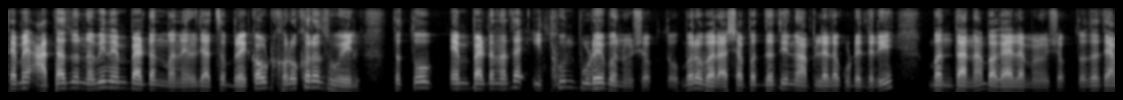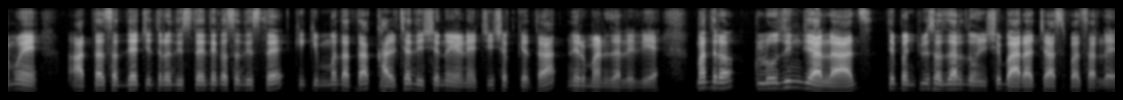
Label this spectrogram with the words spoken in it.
त्यामुळे आता जो नवीन एम पॅटर्न बनेल ज्याचं ब्रेकआउट खरोखरच होईल तर तो एम पॅटर्न आता इथून पुढे बनू शकतो. बरोबर? अशा पद्धतीनं आपल्याला कुठेतरी बनताना बघायला मिळू शकतो. तर त्यामुळे आता सध्या चित्र दिसतंय ते कसं दिसतंय? की किंमत आता खालच्या दिशेने येण्याची शक्यता निर्माण झालेली आहे. मात्र क्लोजिंग जे आलं आज ते पंचवीस हजार दोनशे बाराच्या आसपास आलंय.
